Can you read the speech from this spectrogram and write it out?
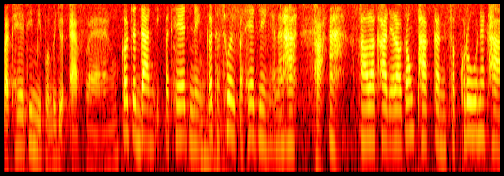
ประเทศที่มีผลประโยชน์แอบแฝง ก็จะดันอีกประเทศหนึ่งก็จะช่วยอีกประเทศหนึ่งอะนะคะค่ะ อะเอาละค่ะเดี๋ยวเราต้องพักกันสักครู่นะคะ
